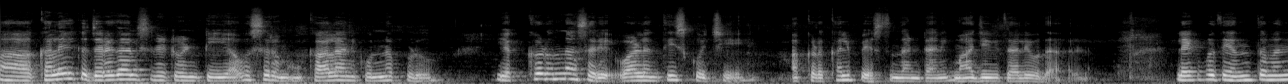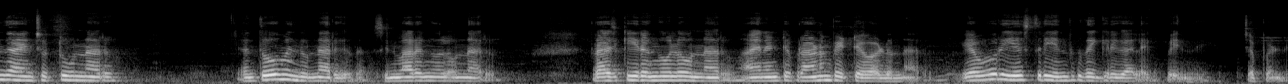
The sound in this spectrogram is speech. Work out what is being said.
ఆ కలయిక జరగాల్సినటువంటి అవసరం కాలానికి ఉన్నప్పుడు ఎక్కడున్నా సరే వాళ్ళని తీసుకొచ్చి అక్కడ కలిపేస్తుందంటానికి మా జీవితాలే ఉదాహరణ. లేకపోతే ఎంతమంది ఆయన చుట్టూ ఉన్నారు? ఎంతోమంది ఉన్నారు కదా. సినిమా రంగంలో ఉన్నారు. రాజకీయ రంగంలో ఉన్నారు. ఆయన అంటే ప్రాణం పెట్టేవాళ్ళు ఉన్నారు. ఎవరు ఏ స్త్రీ ఎందుకు దగ్గరగా లేకపోయింది? చెప్పండి.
